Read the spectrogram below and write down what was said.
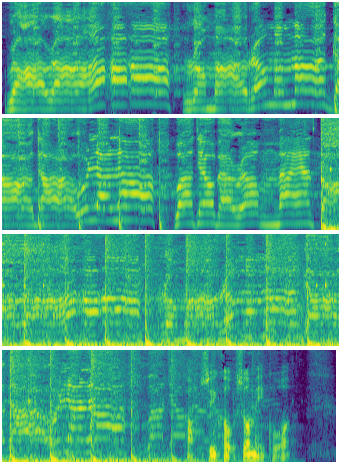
Ra ra ah ah ah, Roma Roma ma ga ga ooh la la What's your bad romance? Roma Roma ga ga ooh la la What's your 好，随口说美国。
